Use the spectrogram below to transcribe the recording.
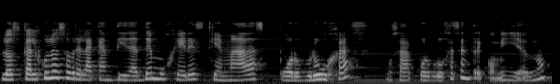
Los cálculos sobre la cantidad de mujeres quemadas por brujas, o sea, por brujas entre comillas, ¿no?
